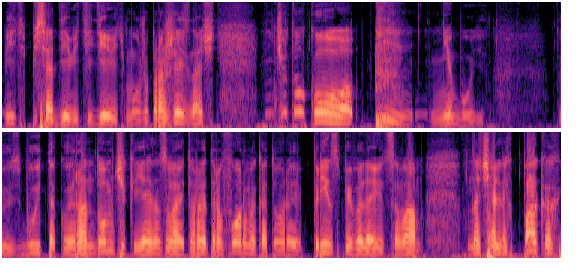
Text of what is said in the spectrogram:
видите, 59,9 мы уже прошли, значит, ничего толкового не будет. То есть будет такой рандомчик, я называю это ретро-формы, которые, в принципе, выдаются вам в начальных паках,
